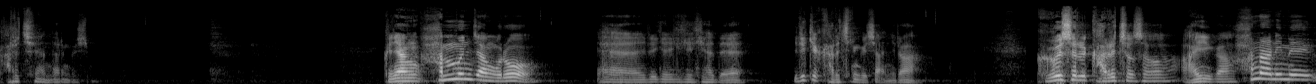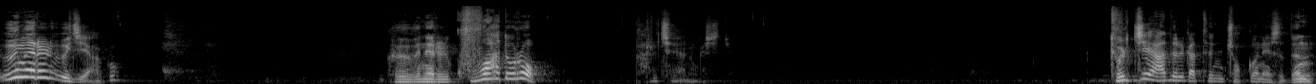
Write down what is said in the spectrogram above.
가르쳐야 한다는 것입니다. 그냥 한 문장으로 이렇게 이렇게 해야 돼 이렇게 가르치는 것이 아니라 그것을 가르쳐서 아이가 하나님의 은혜를 의지하고 그 은혜를 구하도록 가르쳐야 하는 것이죠. 둘째 아들 같은 조건에서든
